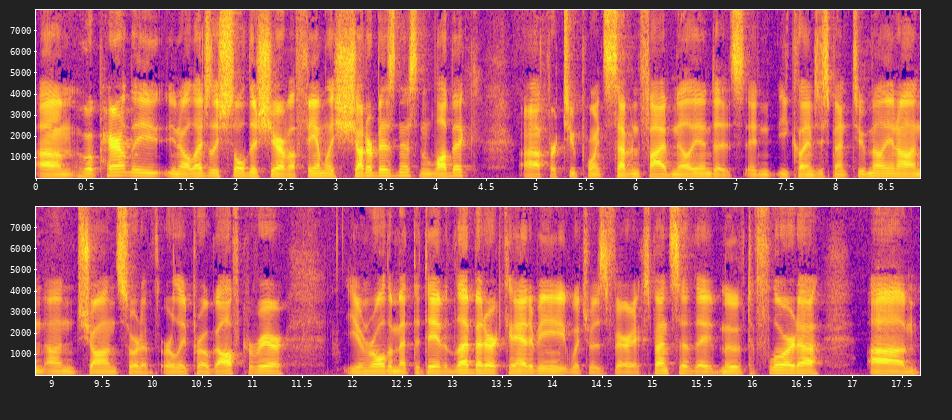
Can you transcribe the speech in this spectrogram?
um, who apparently, you know, allegedly sold his share of a family shutter business in Lubbock uh, for 2.75 million. To, and he claims he spent two million on on Sean's sort of early pro golf career. He enrolled him at the David Leadbetter Academy, which was very expensive. They moved to Florida. Um,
